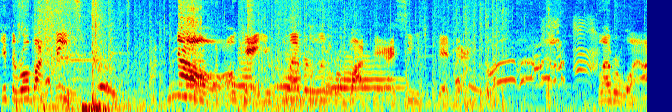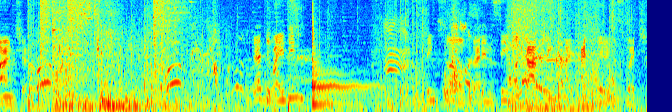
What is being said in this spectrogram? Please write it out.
Get the robot's feet. No! Okay, you clever little robot pig. I see what you did there. Clever one, aren't you? Did that do anything? I don't think so, because I didn't see much happening when I activated the switch.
